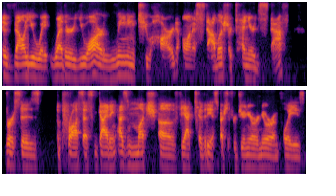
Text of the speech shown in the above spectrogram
evaluate whether you are leaning too hard on established or tenured staff versus the process guiding as much of the activity, especially for junior or newer employees,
